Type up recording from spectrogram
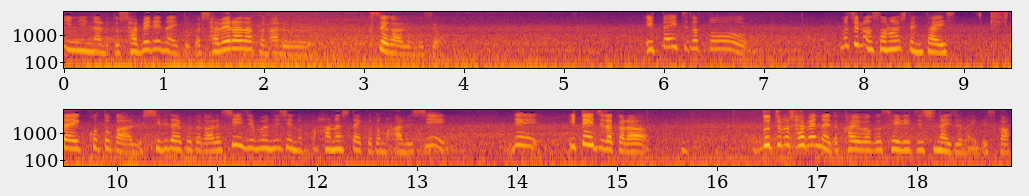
人になると喋れないとか喋らなくなる癖があるんですよ。1対1だともちろんその人に対し聞きたいことがある知りたいことがあるし自分自身の話したいこともあるしで1対1だからどっちも喋んないと会話が成立しないじゃないですか。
